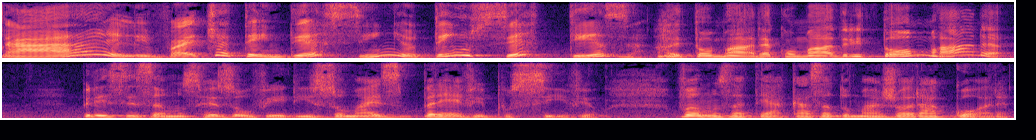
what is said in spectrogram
Ah, ele vai te atender sim, eu tenho certeza. Ai, tomara, comadre, tomara. Precisamos resolver isso o mais breve possível. Vamos até a casa do Major agora,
